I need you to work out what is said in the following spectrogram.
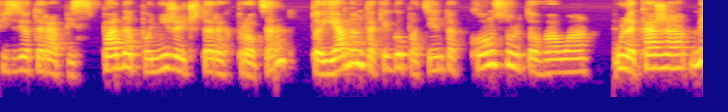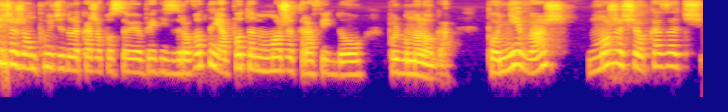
fizjoterapii spada poniżej 4%, to ja bym takiego pacjenta konsultowała u lekarza. Myślę, że on pójdzie do lekarza podstawowej opieki zdrowotnej, a potem może trafić do pulmonologa, ponieważ może się okazać,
